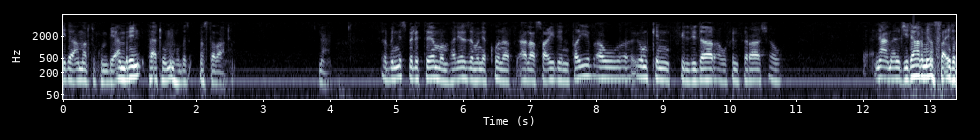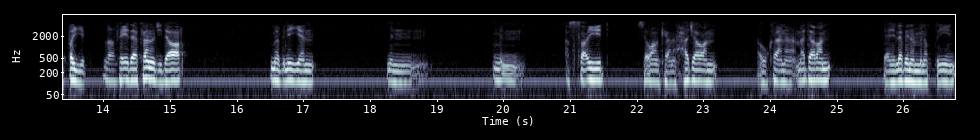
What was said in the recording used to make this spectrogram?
إذا أمرتكم بأمر فأتوا منه ما استطعتم. نعم. بالنسبة للتيمم هل يلزم أن يكون على صعيد طيب أو يمكن في الجدار أو في الفراش أو؟ نعم الجدار من الصعيد الطيب. نعم. فإذا كان الجدار مبنيا من من الصعيد سواء كان حجرا أو كان مدرا يعني لبنا من الطين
